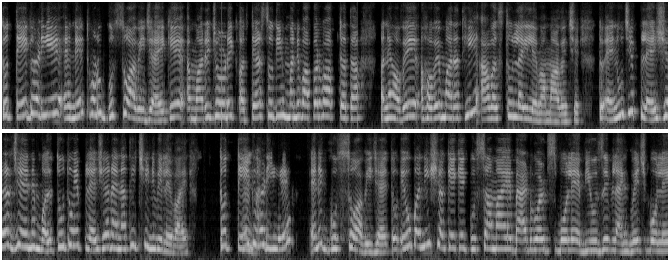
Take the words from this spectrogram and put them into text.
તો તે ઘડીએ એને થોડો ગુસ્સો આવી જાય કે મારી જોડે અત્યાર સુધી મને વાપરવા આપતા હતા અને હવે હવે મારાથી આ વસ્તુ લઈ લેવામાં આવે છે. તો એનું જે પ્લેઝર જે એને મળતું હતું એ પ્લેઝર એનાથી છીનવી લેવાય. તો તે ઘડીએ એને ગુસ્સો આવી જાય. તો એવું બની શકે કે ગુસ્સામાં એ બેડ વર્ડ્સ બોલે એબ્યુઝિવ લેંગ્વેજ બોલે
